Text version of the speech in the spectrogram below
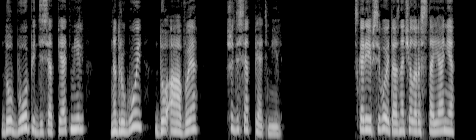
«До Бо 55 миль», на другой «До АВ 65 миль». Скорее всего, это означало расстояние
